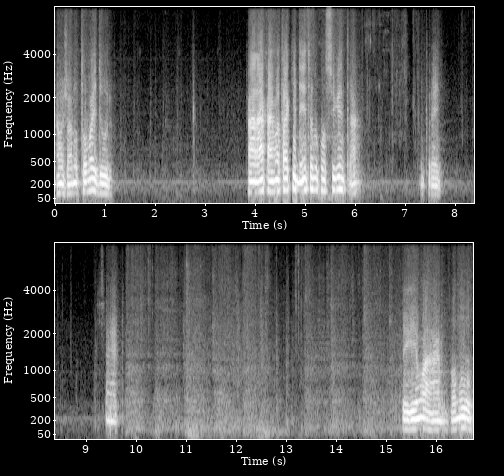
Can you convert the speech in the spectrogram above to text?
Não, já não tô mais duro. Caraca, a arma tá aqui dentro, eu não consigo entrar. Entrei. Certo. Peguei uma arma. Vamos.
